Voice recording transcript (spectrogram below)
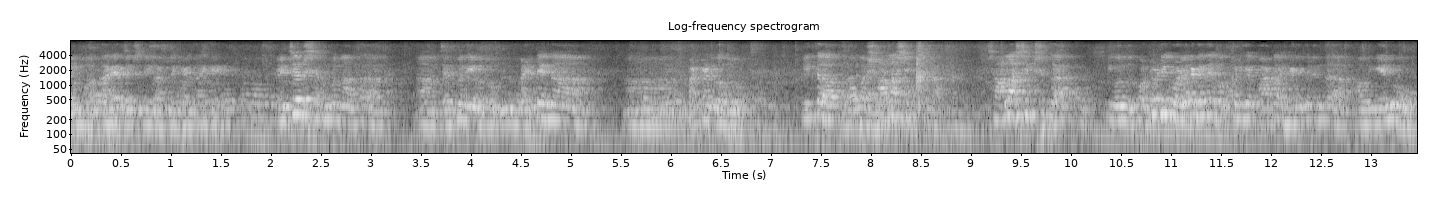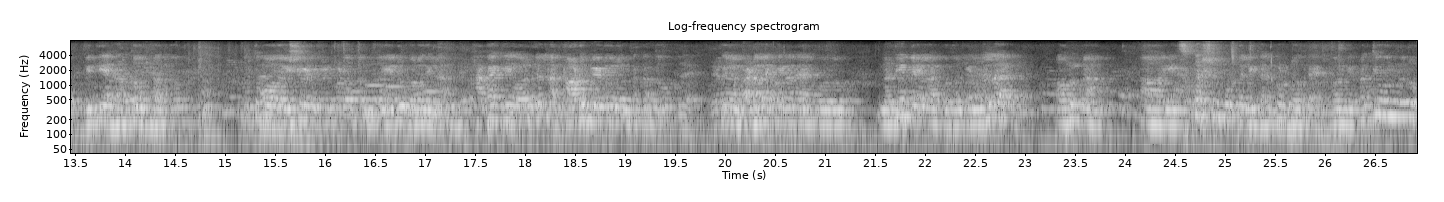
ನಮ್ಮ ಕಾರ್ಯದರ್ಶಿ ಈಗಾಗಲೇ ಹೇಳಿದ ಹಾಗೆ ರಿಚರ್ಡ್ ಶರ್ಮನಾಥ ಜರ್ಮನಿಯವರು ಅಲ್ಟೇನಾ ಆ, ಪಟ್ಟಣದವರು ಈತ ಒಬ್ಬ ಶಾಲಾ ಶಿಕ್ಷಕ. ಶಾಲಾ ಶಿಕ್ಷಕ ಈ ಒಂದು ಕೊಠಡಿ ಒಳಗಡೆ ಮಕ್ಕಳಿಗೆ ಪಾಠ ಹೇಳಿದ್ರಿಂದ ಅವ್ರಿಗೇನು ವಿದ್ಯೆ ಹರಿದಂಥದ್ದು ಉತ್ತಮವಾದ ವಿಷಯಗಳು ತಿಳ್ಕೊಳ್ಳೋದಂತೂ ಏನೂ ಬರೋದಿಲ್ಲ. ಹಾಗಾಗಿ ಅವರಿಗೆಲ್ಲ ಕಾಡು ಬೇಡು ಇರುವಂತಕ್ಕದ್ದು ಕಡಲ ಕಿನ್ನರೆ ಆಗ್ಬೋದು ನದಿ ಬಯಲಾಗ್ಬೋದು ಇವನ್ನೆಲ್ಲ ಅವ್ರನ್ನ ಎಕ್ಸ್ಕರ್ಷನ್ ರೂಪದಲ್ಲಿ ಕರ್ಕೊಂಡು ಹೋದ್ರೆ ಅವ್ರಿಗೆ ಪ್ರತಿಯೊಂದೂ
